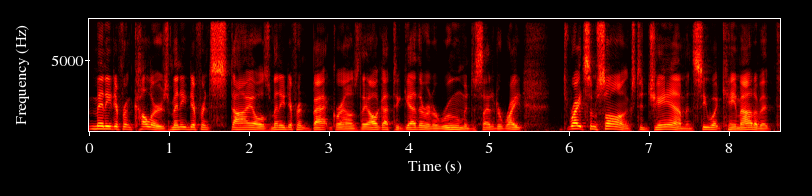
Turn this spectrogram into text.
many different colors, many different styles, many different backgrounds. They all got together in a room and decided to write to write some songs, to jam and see what came out of it.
